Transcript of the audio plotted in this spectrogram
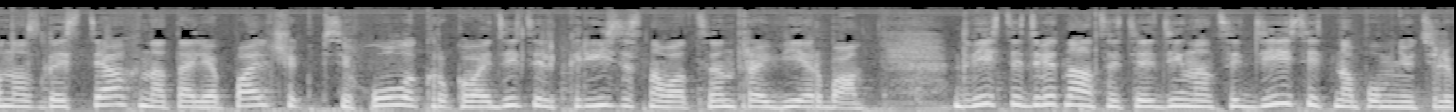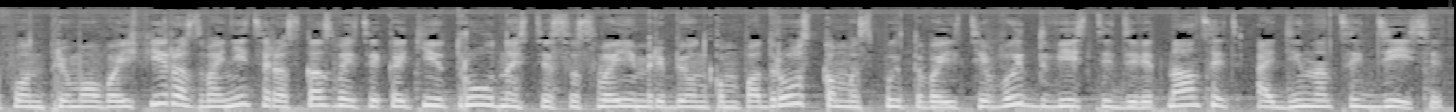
У нас в гостях Наталья Пальчик, психолог, руководитель кризисного центра «Верба». 219 11 10, напомню, телефон прямого эфира. Звоните, рассказывайте, какие трудности со своим ребенком-подростком испытываете вы. 219 11 10.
